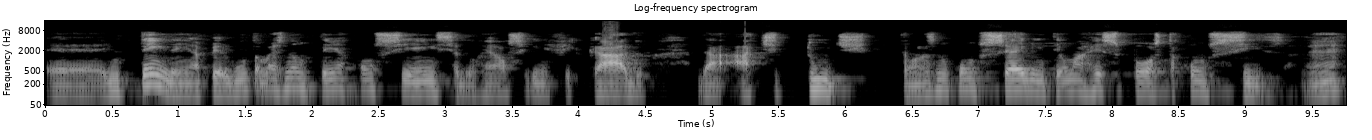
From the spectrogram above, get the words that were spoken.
é, entendem a pergunta, mas não têm a consciência do real significado da atitude. Então elas não conseguem ter uma resposta concisa, né?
